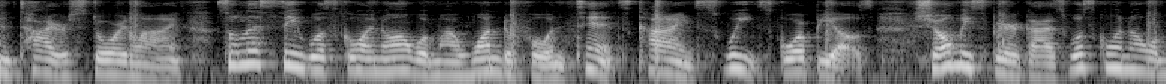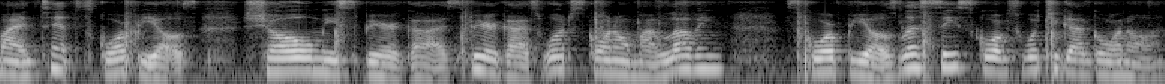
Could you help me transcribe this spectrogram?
entire storyline. So let's see what's going on with my wonderful, intense, kind, sweet Scorpios. Show me, spirit guides, what's going on with my intense Scorpios. Show me, spirit guides, spirit guides, what what's going on, my loving Scorpios. Let's see, Scorps, what you got going on.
